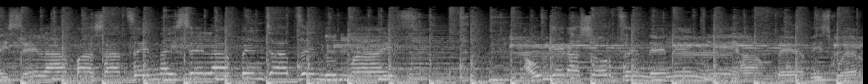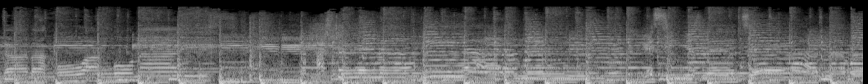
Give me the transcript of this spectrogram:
naizela pasatzen naizela pentsatzen dut maiz. Aukera sortzen denean berriz kuergara joango naiz. Astelena biharamu ezin ez lertzean nago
